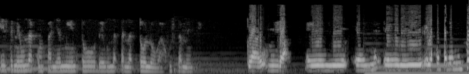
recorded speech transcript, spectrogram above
el tener un acompañamiento de una tanatóloga justamente. Claro, mira, el, el, acompañamiento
